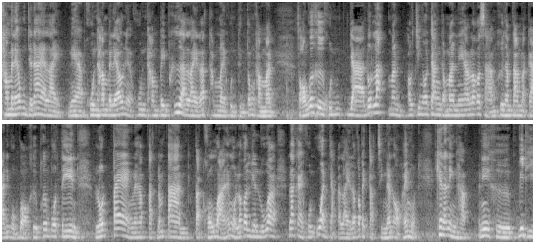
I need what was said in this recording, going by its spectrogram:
ทำไปแล้วคุณจะได้อะไรเนี่ยครับคุณทำไปแล้วเนี่ยคุณทำไปเพื่ออะไรและทำไมคุณถึงต้องทำมัน สองก็คือคุณอย่าลดละมันเอาจริงเอาจังกับมันนะครับ แล้วก็สามคือทำตามหลักการที่ผมบอกคือเพิ่มโปรตีน ลดแป้งนะครับ ตัดน้ำตาล ตัดของหวานให้หมด แล้วก็เรียนรู้ว่าร่างกายคุณอ้วนจากอะไร แล้วก็ไปตัดสิ่งนั้นออกให้หมด แค่นั้นเองครับนี่คือวิธี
